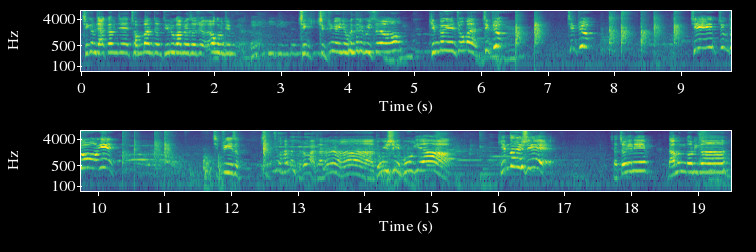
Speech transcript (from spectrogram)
지금 잠깐 이제 전반 좀 뒤로 가면서 조금 지금 지, 집중력이 좀 흔들리고 있어요. 김동희님 조금만 집중. 집중. 집중 동희. 집중해서 집중하면 들어가잖아. 동희 씨 보기야. 김동희 씨. 자 정희님 남은 거리가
